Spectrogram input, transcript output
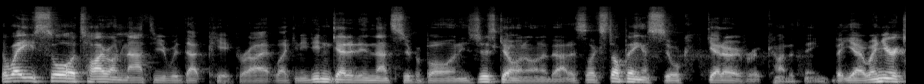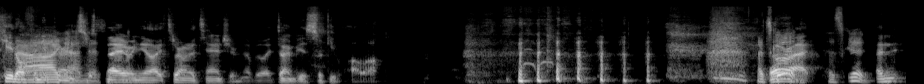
the way you saw Tyrann Mathieu with that pick, right? Like, and he didn't get it in that Super Bowl, and he's just going on about it. It's like, stop being a silk, get over it, kind of thing. But yeah, when you're a kid, often your parents just say when you're like throwing a tantrum, they'll be like, "Don't be a sookie lala." That's All good. right. That's good. And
